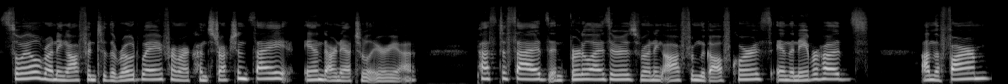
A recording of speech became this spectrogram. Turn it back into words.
soil running off into the roadway from our construction site and our natural area pesticides and fertilizers running off from the golf course and the neighborhoods. On the farm,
